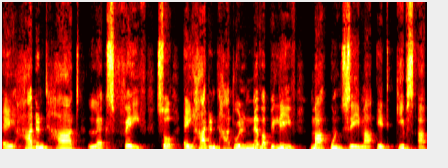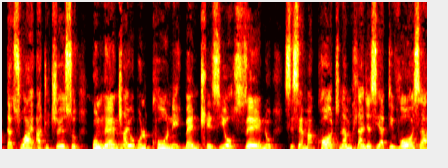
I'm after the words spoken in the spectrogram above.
a hardened heart lacks faith. So a hardened heart will never believe ma kunzima it gives up. That's why athi uJesu kungenxa yobulukhuni benhliziyo zenu sisemacourt namhlanje siyadivorce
